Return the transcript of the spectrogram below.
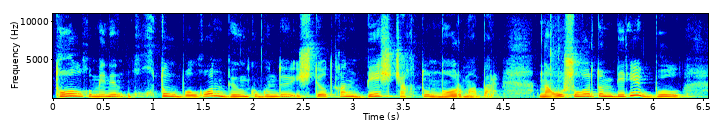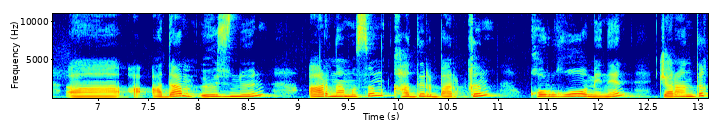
толугу менен укуктуу болгон бүгүнкү күндө иштеп аткан беш чактуу норма бар. Мына ошолордун бири бул адам өзүнүн ар намысын кадыр баркын коргоо менен жарандык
